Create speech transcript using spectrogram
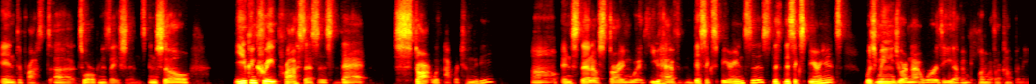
into process uh, to organizations. And so you can create processes that start with opportunity um, instead of starting with you have this experiences this, this experience which means you are not worthy of employment with our company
